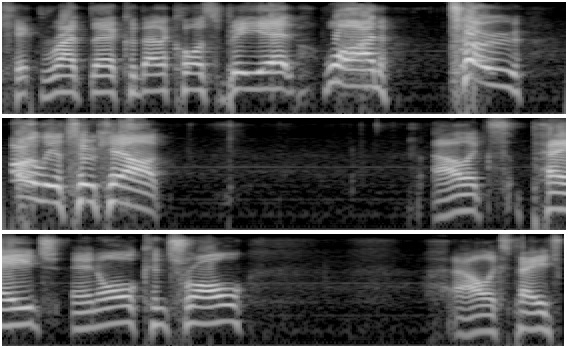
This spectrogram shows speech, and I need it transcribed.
kick right there. Could that of course be it? One, two. Only a two count. Alex Page in all control. Alex Page,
